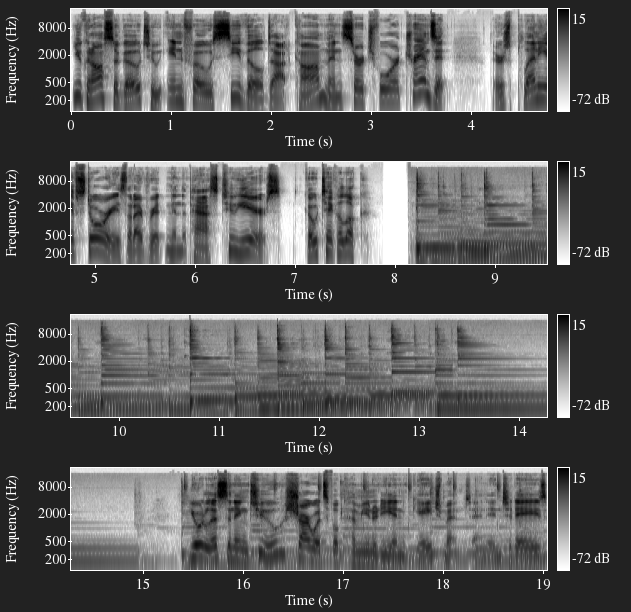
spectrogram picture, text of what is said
You can also go to infocville.com and search for transit. There's plenty of stories that I've written in the past two years. Go take a look. You're listening to Charlottesville Community Engagement, and in today's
